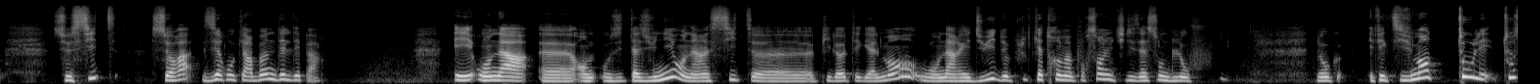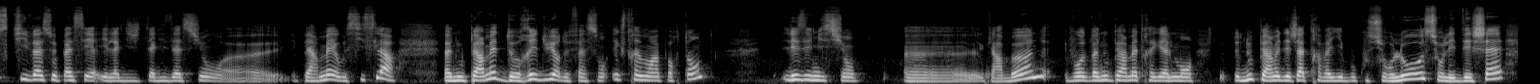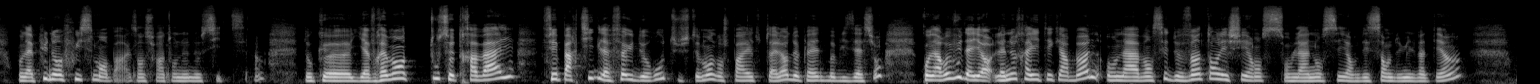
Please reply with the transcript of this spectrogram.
Ce site sera zéro carbone dès le départ. Et on a aux États-Unis, on a un site pilote également où on a réduit de plus de 80% l'utilisation de l'eau. Donc effectivement, tout, ce qui va se passer, et la digitalisation euh, permet aussi cela, va nous permettre de réduire de façon extrêmement importante les émissions euh, carbone, va nous permettre également, nous permet déjà de travailler beaucoup sur l'eau, sur les déchets. On n'a plus d'enfouissement, par exemple, sur un de nos sites. Hein. Donc, euh, il y a vraiment tout ce travail fait partie de la feuille de route, justement, dont je parlais tout à l'heure, de Planète Mobilisation, qu'on a revu d'ailleurs. La neutralité carbone, on a avancé de 20 ans l'échéance. On l'a annoncé en décembre 2021.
